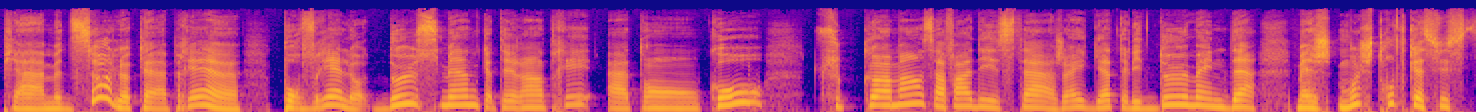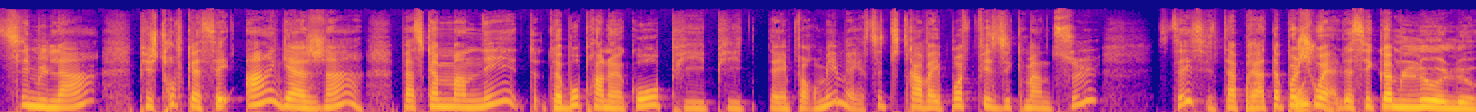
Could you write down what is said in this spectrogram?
puis elle me dit ça, qu'après, euh, pour vrai, là, deux semaines que tu es rentré à ton cours, tu commences à faire des stages. Hey, gars, tu as les deux mains dedans. Mais moi, je trouve que c'est stimulant, puis je trouve que c'est engageant, parce qu'à un moment donné, tu as beau prendre un cours puis, puis t'informer, mais si tu ne travailles pas physiquement dessus, tu sais, tu n'as pas le choix. c'est comme là, là.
